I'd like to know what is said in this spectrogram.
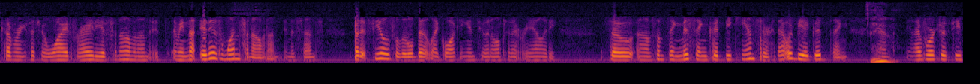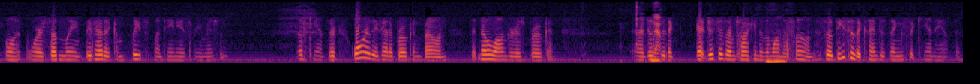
covering such a wide variety of phenomenon, it's I mean not, it is one phenomenon in a sense, but it feels a little bit like walking into an alternate reality. So um, something missing could be cancer. That would be a good thing. Yeah. And, and I've worked with people where suddenly they've had a complete spontaneous remission of cancer, or they've had a broken bone that no longer is broken. Uh, just, Now- a, uh, just as I'm talking to them on the phone. So these are the kinds of things that can happen.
